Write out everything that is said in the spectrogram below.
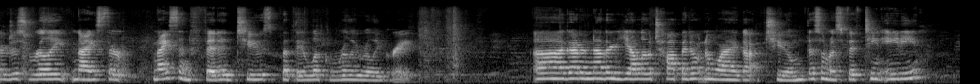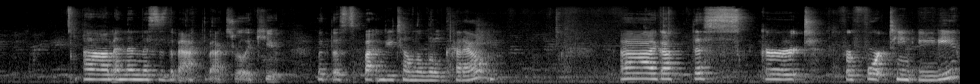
They're just really nice. They're nice and fitted too, but they look really, really great. Uh, I got another yellow top. I don't know why I got two. This one was 15.80. Um, and then this is the back. The back's really cute with this button detail and the little cutout. Uh, I got this skirt for 14.80.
